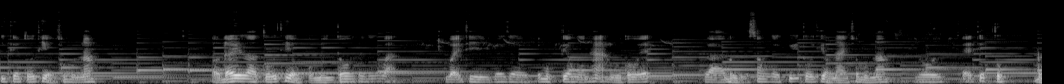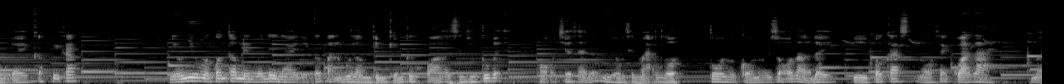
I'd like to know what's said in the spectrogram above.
chi tiêu tối thiểu trong một năm. Ở đây là tối thiểu của mình tôi thôi các bạn. Vậy thì bây giờ cái mục tiêu ngắn hạn của tôi ấy là đủ xong cái quỹ tối thiểu này cho một năm rồi sẽ tiếp tục đổ đầy các quỹ khác. Nếu như mà quan tâm đến vấn đề này thì các bạn vui lòng tìm kiếm từ khóa ở trên YouTube ấy. Họ chia sẻ rất nhiều trên mạng rồi. Tôi mà có nói rõ là ở đây thì podcast nó sẽ quá dài mà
